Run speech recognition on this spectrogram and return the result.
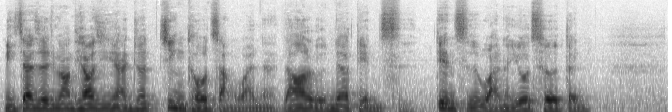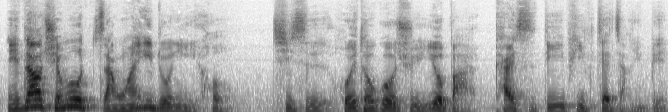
你在这地方挑进来，你就镜头涨完了，然后轮到电池，电池完了又车灯，你当全部涨完一轮以后，其实回头过去又把开始第一批再涨一遍。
